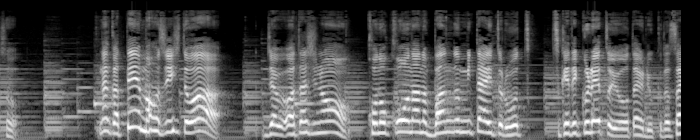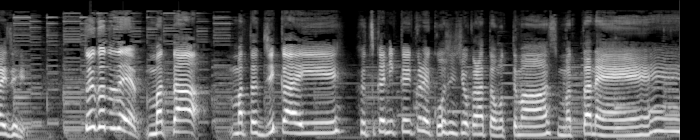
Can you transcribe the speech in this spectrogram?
そう。なんかテーマ欲しい人は、じゃあ私のこのコーナーの番組タイトルをつつけてくれというお便りをください、ぜひ。ということで、また、また次回、2日に1回くらい更新しようかなと思ってます。またねー。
